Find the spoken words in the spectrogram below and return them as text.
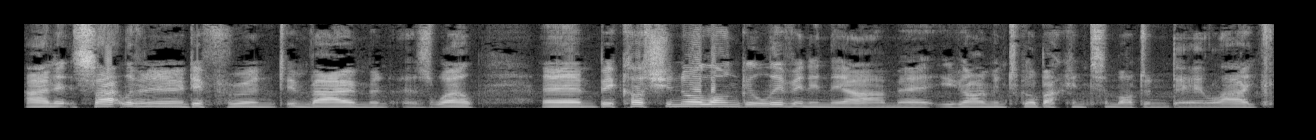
And it's like living in a different environment as well. Um, because you're no longer living in the army you're having to go back into modern day life.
